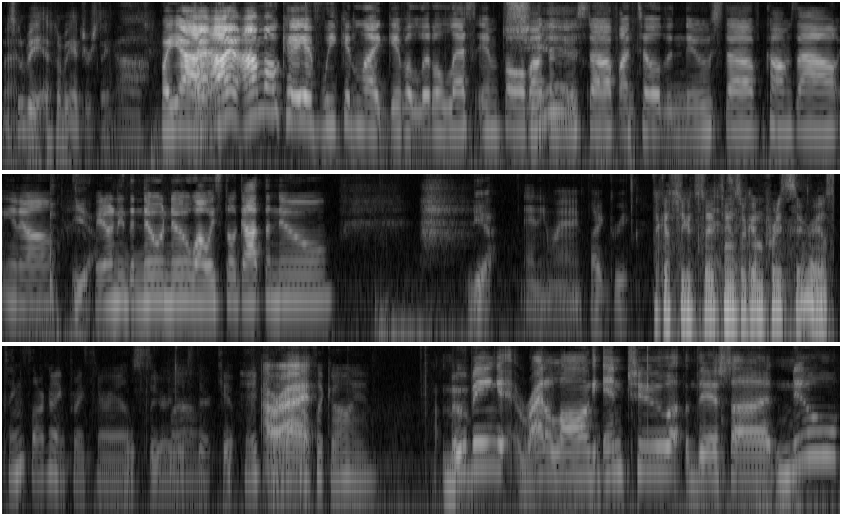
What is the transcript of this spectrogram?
It's gonna be it's gonna be interesting. But yeah, I, I, I'm okay if we can like give a little less info about the new stuff until the new stuff comes out. You know, Yeah. we don't need the new new while we still got the new. Yeah, Anyway, I agree. I guess you could say things are getting pretty serious. things are getting pretty serious. Well, serious Wow. there, Kip. Hey, All right. how's it going? moving right along into this uh, new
